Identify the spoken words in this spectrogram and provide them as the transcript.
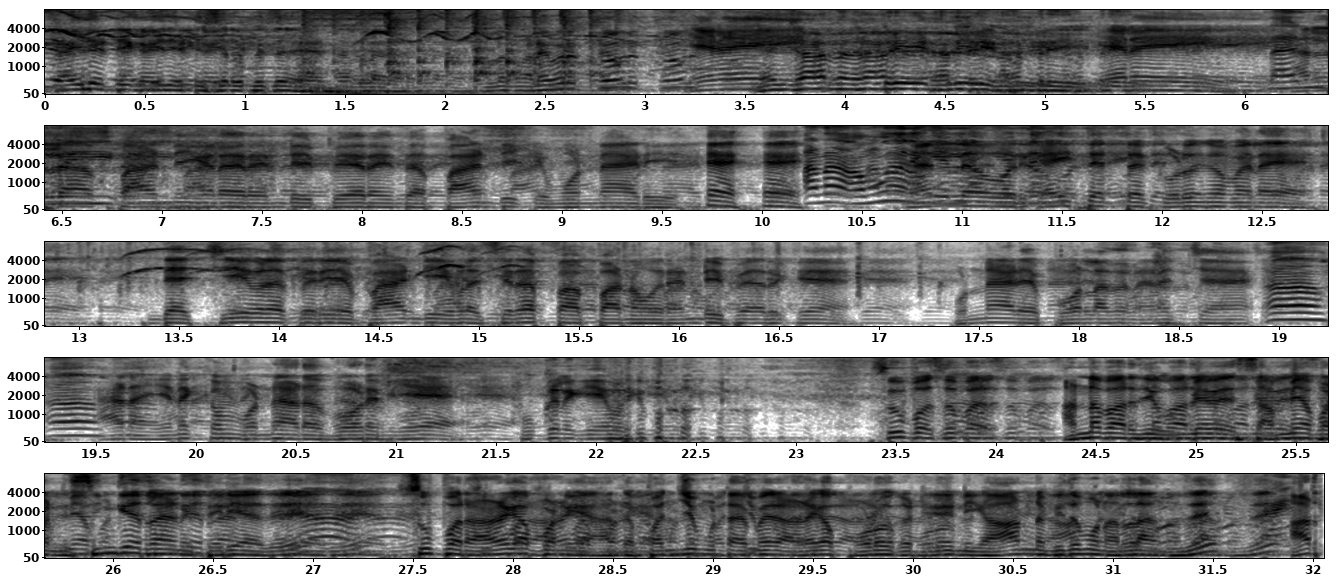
கைதட்டி கைதட்டி கைதட்டி சிறப்பித்த. நல்ல நல்ல அனைவருக்கும் நன்றி நன்றி நன்றி. நல்லா பாண்டிங்களே ரெண்டு பேரும் இந்த பாண்டிக்கு முன்னாடி. நல்ல ஒரு கைத்தட்ட கொடுங்க மேலே. இந்த சீவல பெரிய பாண்டி இவ்வளவு சிறப்பா ரெண்டு பேருக்கு. முன்னாடியே போடலாம் தான் நினைச்சேன். ஆனா எனக்கும் முன்னாட போடலையே. உங்களுக்கு எப்படி போ- சூப்பர் சூப்பர் அன்னபாரதி உண்மையாவே செம்மையா பண்ணி சிங்கர்லாம் எனக்கு தெரியாது. சூப்பர் அழகா பண்ணுங்க. அந்த பஞ்சு முட்டாய் மாதிரி அழகா புடவை கட்டிட்டு நீங்க ஆடின விதமும் நல்லா இருந்தது.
